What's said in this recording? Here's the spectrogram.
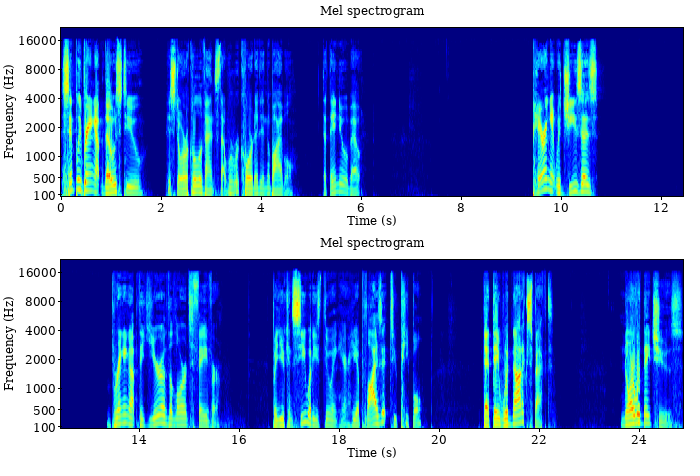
Simply bringing up those two historical events that were recorded in the Bible that they knew about, pairing it with Jesus bringing up the year of the Lord's favor. But you can see what he's doing here. He applies it to people that they would not expect, nor would they choose,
